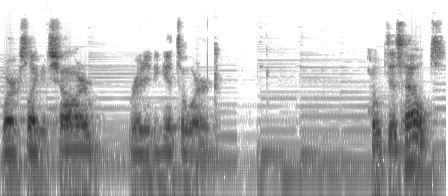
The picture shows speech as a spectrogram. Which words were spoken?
works like a charm, ready to get to work. Hope this helps.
